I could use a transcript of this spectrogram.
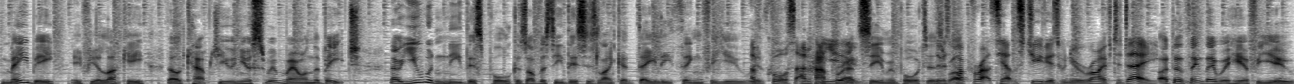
Maybe, if you're lucky, they'll capture you in your swimwear on the beach. Now, you wouldn't need this, Paul, because obviously this is like a daily thing for you. of course, and paparazzi and reporters. There's well, paparazzi at the studios when you arrived today. I don't think they were here for you.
